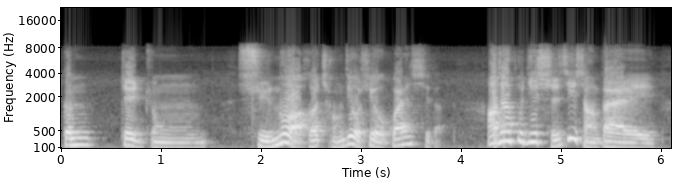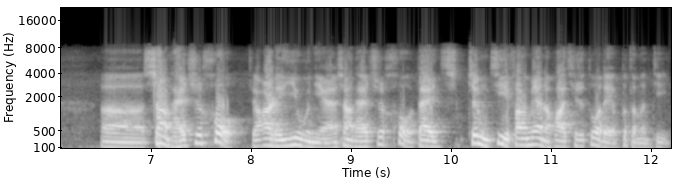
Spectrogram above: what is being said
跟这种许诺和成就是有关系的。昂山素季实际上在呃上台之后，就二零一五年上台之后，在政绩方面的话，其实做的也不怎么地。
